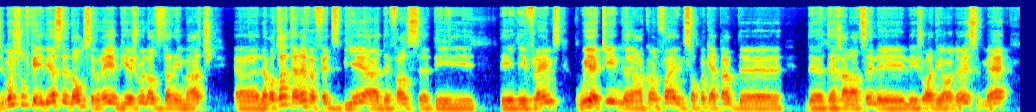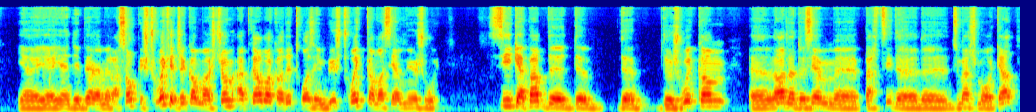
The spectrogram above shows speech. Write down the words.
Moi, je trouve qu'Elias Ledom, c'est vrai, il a bien joué lors du dernier match. Euh, le retour Tanev a fait du bien à la défense des, des, Flames. Oui, OK, encore une fois, ils ne sont pas capables de, de, ralentir les, les, joueurs des Oilers, mais il y, a, un début à l'amélioration. Puis je trouvais que Jacob Markstrom, après avoir accordé le troisième but, je trouvais qu'il commençait à mieux jouer. S'il est capable de, de jouer comme euh, lors de la deuxième euh, partie du match numéro 4,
